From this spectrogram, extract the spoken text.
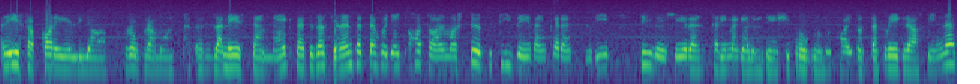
Észak-Karélia programot néztem meg, tehát ez azt jelentette, hogy egy hatalmas, több tíz éven keresztüli szív- és érrendszeri megelőzési programot hajtottak végre a finnek,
